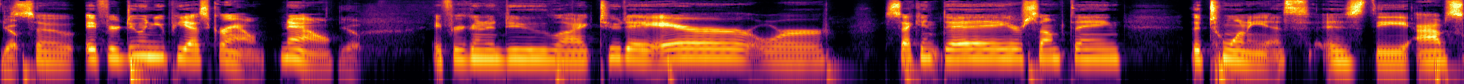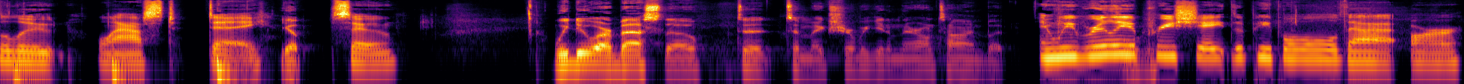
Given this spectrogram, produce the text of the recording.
Yep. So if you're doing UPS ground now, Yep. If you're going to do like two day air or second day or something, the 20th is the absolute last day. Yep. So, We do our best, though, to, to make sure we get them there on time. But and we really appreciate the people that are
